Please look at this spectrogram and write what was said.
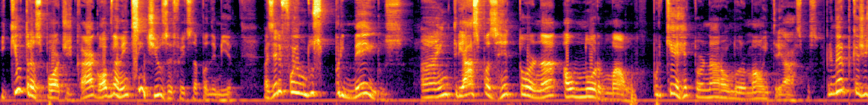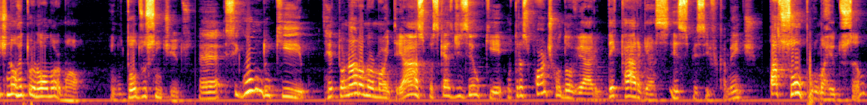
E que o transporte de carga, obviamente, sentiu os efeitos da pandemia. Mas ele foi um dos primeiros a, entre aspas, retornar ao normal. Por que retornar ao normal, entre aspas? Primeiro, porque a gente não retornou ao normal, em todos os sentidos. É, segundo, que retornar ao normal, entre aspas, quer dizer o quê? O transporte rodoviário de cargas, especificamente, passou por uma redução,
